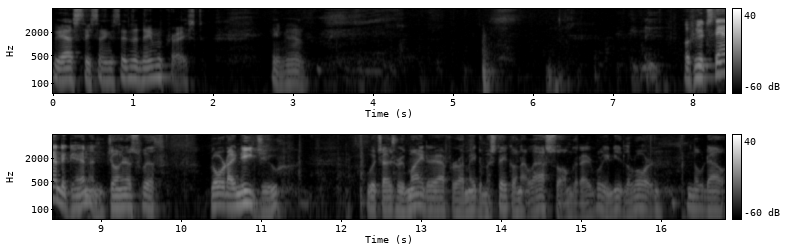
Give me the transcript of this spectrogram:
we ask these things in the name of Christ. Amen. Well, if you'd stand again and join us with Lord, I Need You, which I was reminded after I made a mistake on that last song that I really need the Lord, no doubt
